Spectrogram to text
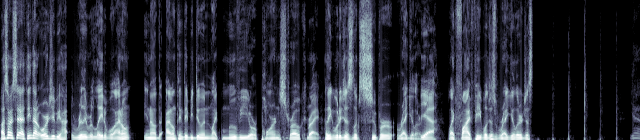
That's why I say I think that orgy would be really relatable. I don't, you know, I don't think they'd be doing like movie or porn stroke. Right. I think it would have just looked super regular. Yeah. Like five people, just regular, just Yeah,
